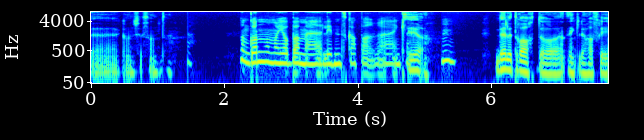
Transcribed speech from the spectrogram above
Det er kanskje sant, det. Sånn går det når man jobber med lidenskaper, eh, egentlig. Ja. Mm. Det er litt rart å egentlig ha fri.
